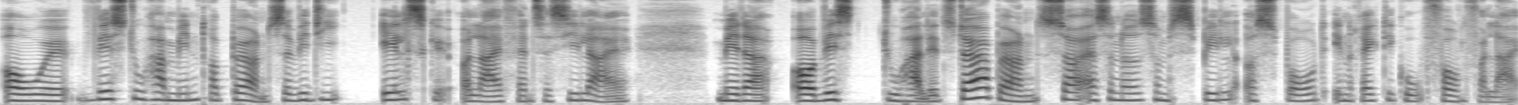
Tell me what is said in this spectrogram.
Og øh, hvis du har mindre børn, så vil de elske at lege fantasileje med dig. Og hvis du har lidt større børn, så er sådan noget som spil og sport en rigtig god form for leg.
